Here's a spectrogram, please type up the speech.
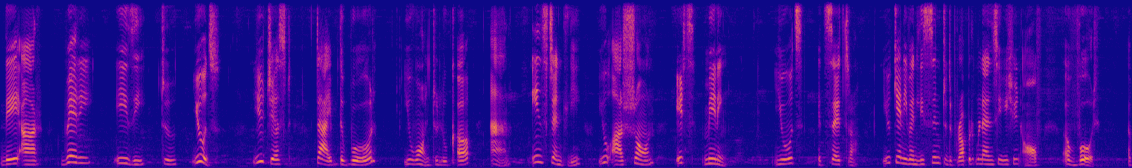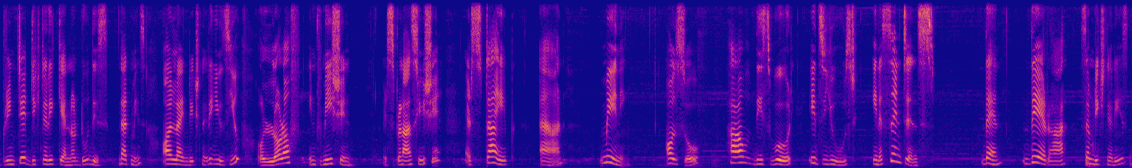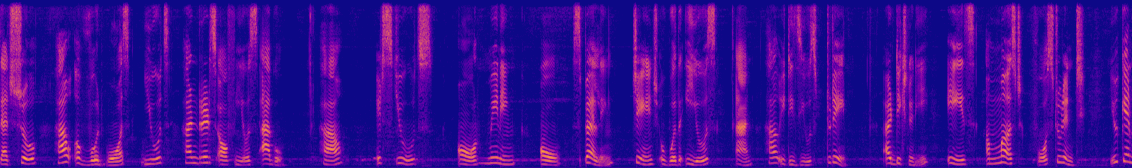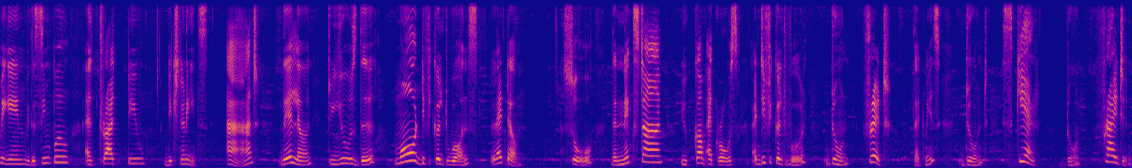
They are very easy to use. You just type the word you want to look up and instantly you are shown its meaning, use, etc. You can even listen to the proper pronunciation of a word. A printed dictionary cannot do this. That means online dictionary gives you a lot of information. Its pronunciation, its type and meaning. Also, how this word is used in a sentence. Then there are some dictionaries that show how a word was used hundreds of years ago, how its use or meaning or spelling change over the years and how it is used today. A dictionary is a must for student. You can begin with the simple attractive dictionaries and they learn to use the more difficult ones later. So, the next time you come across a difficult word, don't fret. That means don't scare, don't frighten.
